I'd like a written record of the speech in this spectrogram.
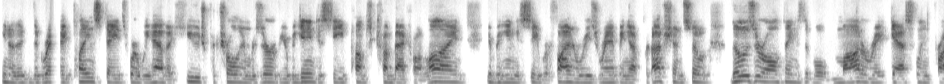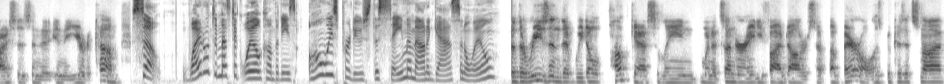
you know the, the Great Plains states where we have a huge petroleum reserve, you're beginning to see pumps come back online. You're beginning to see refineries ramping up production. So those are all things that will moderate gasoline prices in the in the year to come. So why don't domestic oil companies always produce the same amount of gas and oil? The reason that we don't pump gasoline when it's under $85 a, a barrel is because it's not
